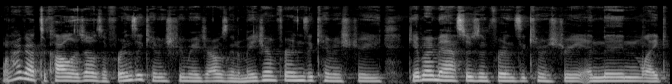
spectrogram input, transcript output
when I got to college, I was a forensic chemistry major. I was going to major in forensic chemistry, get my master's in forensic chemistry, and then like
